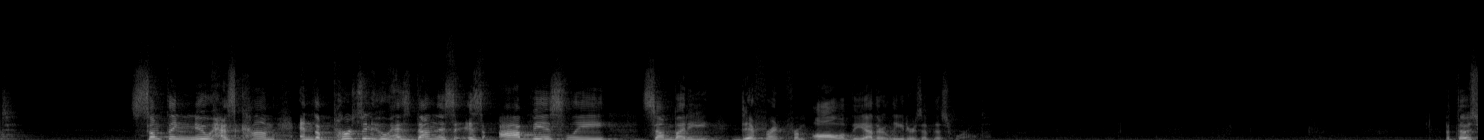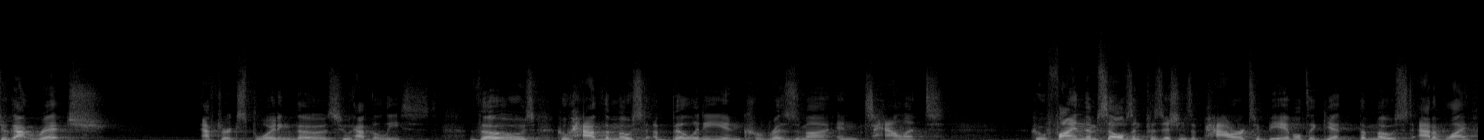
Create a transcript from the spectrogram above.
Something new has come, and the person who has done this is obviously somebody different from all of the other leaders of this world. But those who got rich after exploiting those who have the least, those who have the most ability and charisma and talent, who find themselves in positions of power to be able to get the most out of life,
